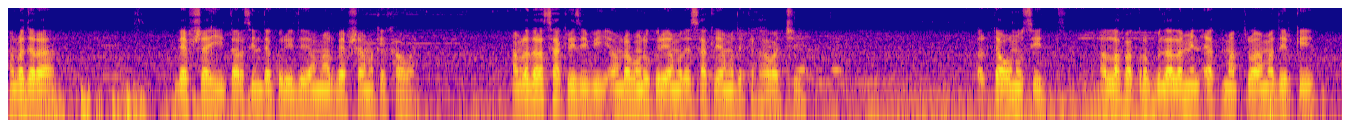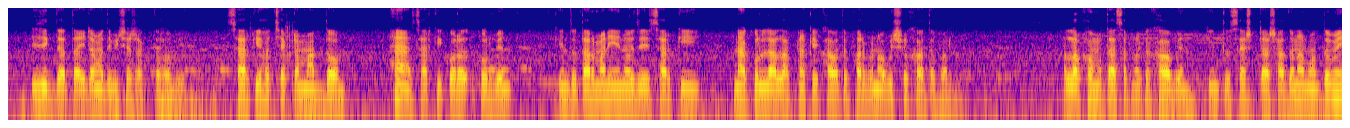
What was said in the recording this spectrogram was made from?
আমরা যারা ব্যবসায়ী, তারা চিন্তা করি যে আমার ব্যবসা আমাকে খাওয়ায়। আমরা যারা চাকরিজীবী, আমরা মনে করি আমাদের চাকরি আমাদেরকে খাওয়াচ্ছে। এটা অনুচিত। আল্লাহ ফাকরবুল আলমিন একমাত্র আমাদেরকে রিজিকদাতা এটা আমাদের বিশ্বাস রাখতে হবে। স্যার কি হচ্ছে একটা মাধ্যম? হ্যাঁ স্যার কি করবেন? কিন্তু তার মানে এই নয় যে স্যার কি না করলে আল্লাহ আপনাকে খাওয়াতে পারবেন অবশ্যই খাওয়াতে পারবে। আল্লাহর ক্ষমতা আছে আপনাকে খাওয়াবেন, কিন্তু চেষ্টা সাধনার মাধ্যমে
